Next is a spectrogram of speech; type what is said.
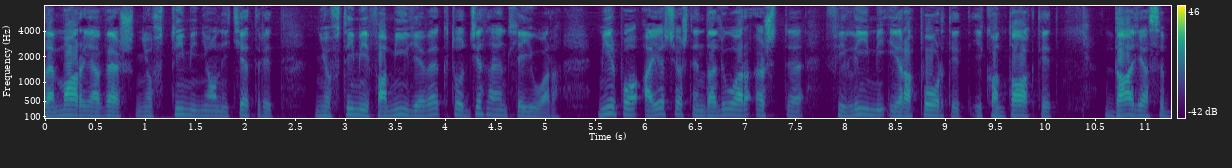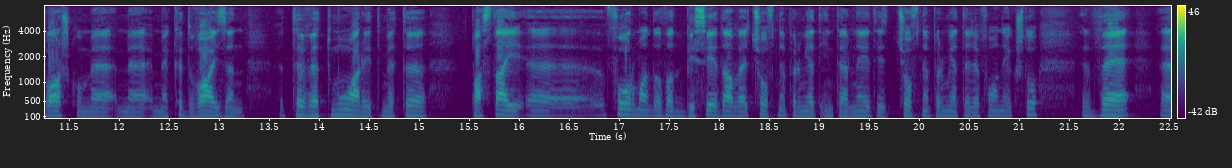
dhe marrja vesh njoftimi njëri tjetrit njoftimi i familjeve këto gjitha janë të lejuara mirëpo ajo që është e ndaluar është fillimi i raportit i kontaktit dalja së bashku me me me këtë vajzën të vetmuarit me të, pastaj forma do thot bisedave qoftë nëpërmjet internetit, qoftë nëpërmjet telefonit e kështu dhe ë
